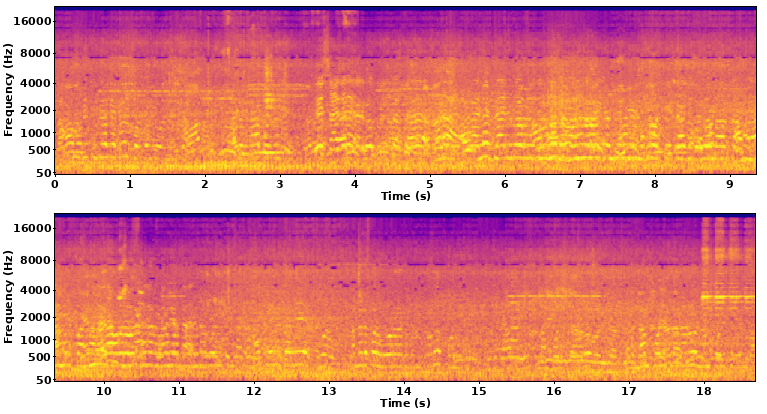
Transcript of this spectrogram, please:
ಕುಂತಿದ್ದೀವಿ. ನಾವು ಕುಡಿ ಕುಡಿಯೋಬೇಕಾದ್ರೆ ಕೊಡ್ತೀವಿ ಒಂದು ನಿಮಿಷ. ಅದಕ್ಕೆ ನಾವು ಕೊಡ್ತೀವಿ. ಕನ್ನಡ ಪರ ಹೋರಾಟ ನಮ್ಮ ಪೊಲೀಸರು ನಮ್ಮ ಪೊಲೀಸರು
